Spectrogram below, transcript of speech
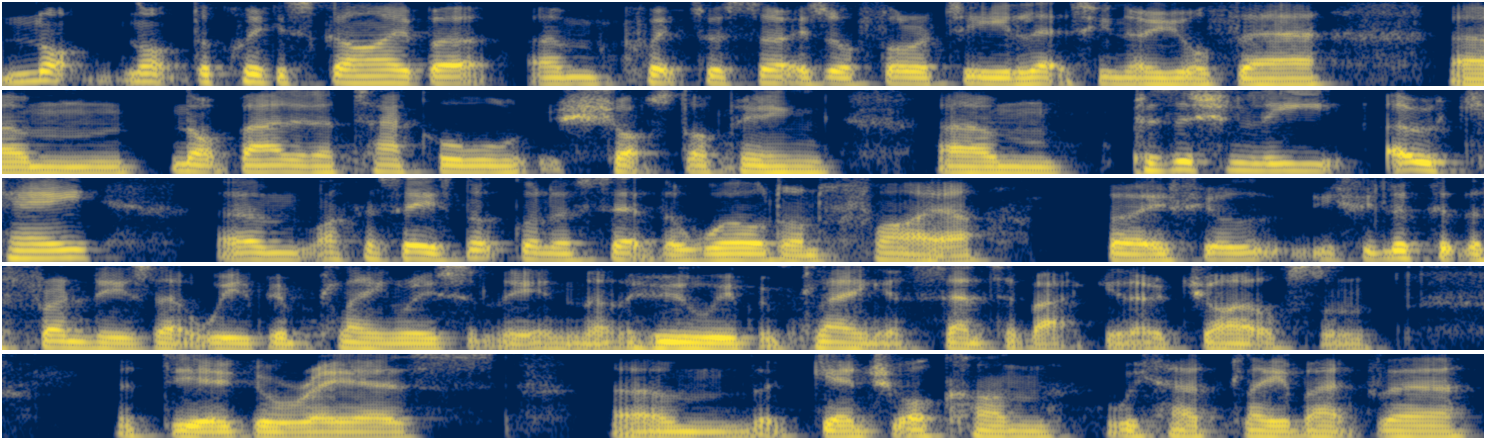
not not the quickest guy, but um, quick to assert his authority. Lets you know you're there. Um, not bad in a tackle, shot stopping, um, positionally okay. Um, like I say, he's not going to set the world on fire. But if you if you look at the friendlies that we've been playing recently and who we've been playing as centre back, you know, Giles and Diego Reyes, um, the Genç Okan we had play back there.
